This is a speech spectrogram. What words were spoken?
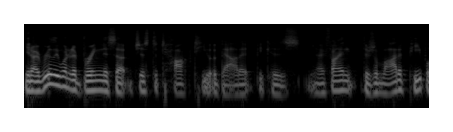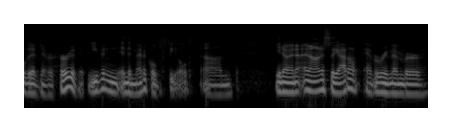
you know, I really wanted to bring this up just to talk to you about it because, you know, I find there's a lot of people that have never heard of it, even in the medical field. Um, you know, and, and honestly, I don't ever remember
